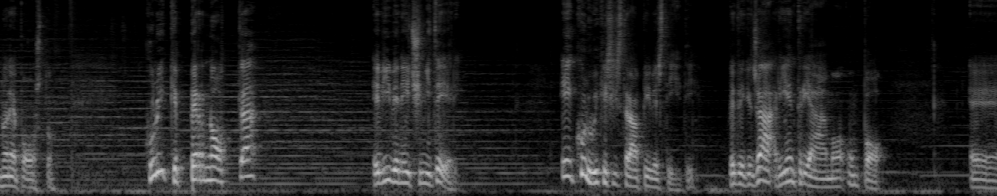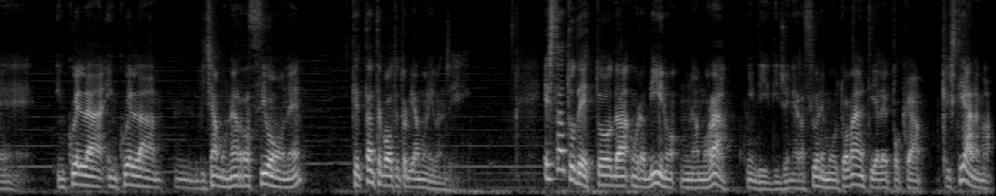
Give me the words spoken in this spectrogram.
non è a posto. Colui che pernotta e vive nei cimiteri, e colui che si strappa i vestiti. Vedete che già rientriamo un po' eh, in quella, in quella diciamo, narrazione che tante volte troviamo nei Vangeli. È stato detto da un rabbino, un Amorà, quindi di generazione molto avanti all'epoca cristiana, ma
